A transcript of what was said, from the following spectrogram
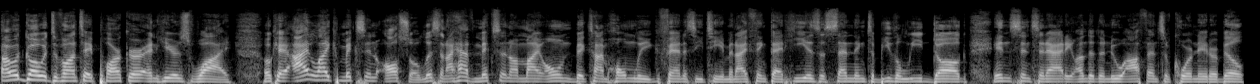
I would go with DeVante Parker, and here's why. Okay, I like Mixon also. Listen, I have Mixon on my own big time home league fantasy team, and I think that he is ascending to be the lead dog in Cincinnati under the new offensive coordinator, Bill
